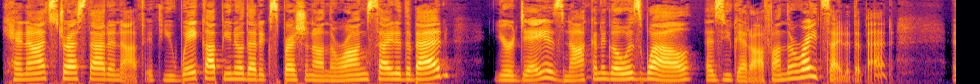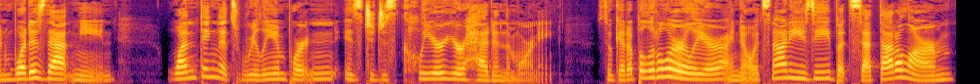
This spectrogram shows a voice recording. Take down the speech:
Cannot stress that enough. If you wake up, you know that expression on the wrong side of the bed, your day is not going to go as well as you get off on the right side of the bed. And what does that mean? One thing that's really important is to just clear your head in the morning. So get up a little earlier. I know it's not easy, but set that alarm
